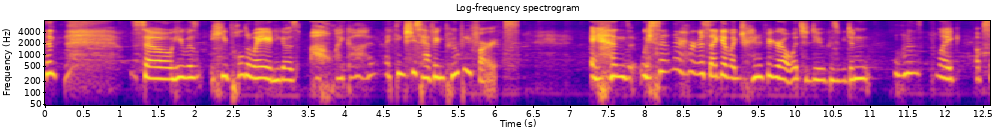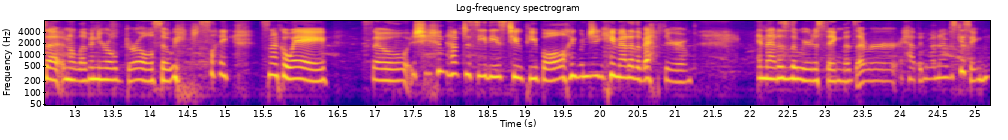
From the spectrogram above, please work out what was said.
So he was, he pulled away and he goes, Oh my God, I think she's having poopy farts. And we sat there for a second, like trying to figure out what to do because we didn't want to like upset an 11 year old girl. So we just like snuck away. So she didn't have to see these two people like when she came out of the bathroom. And that is the weirdest thing that's ever happened when I was kissing.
